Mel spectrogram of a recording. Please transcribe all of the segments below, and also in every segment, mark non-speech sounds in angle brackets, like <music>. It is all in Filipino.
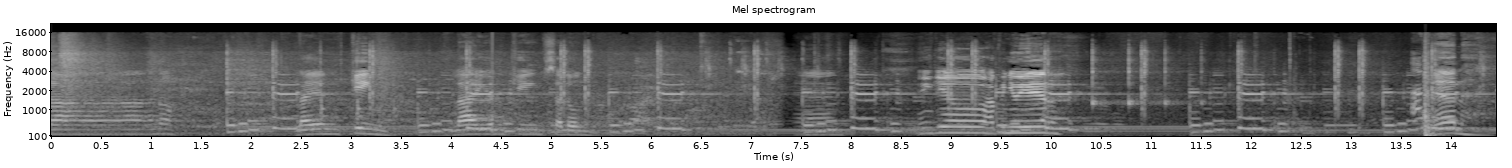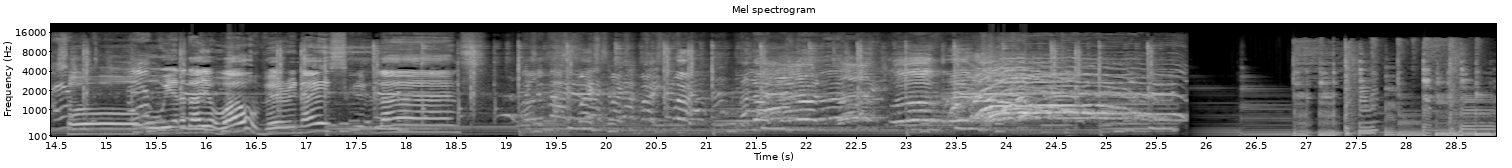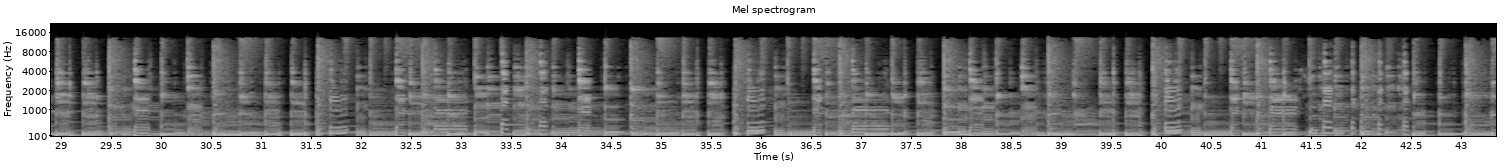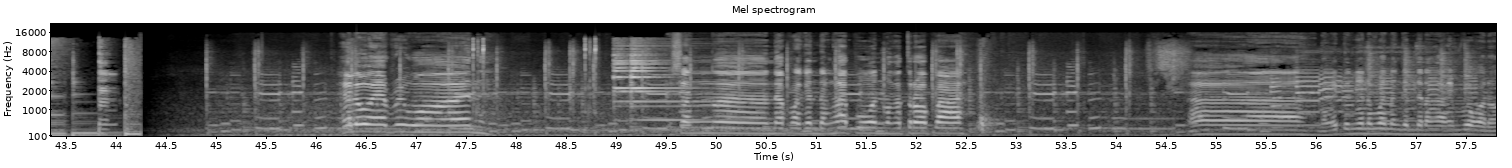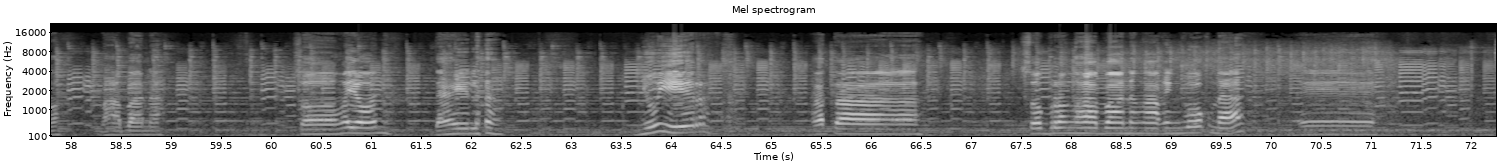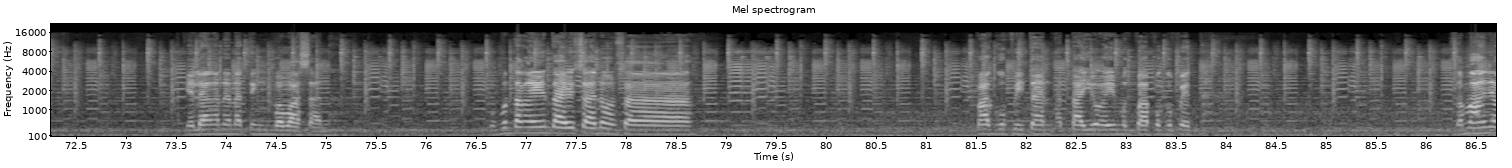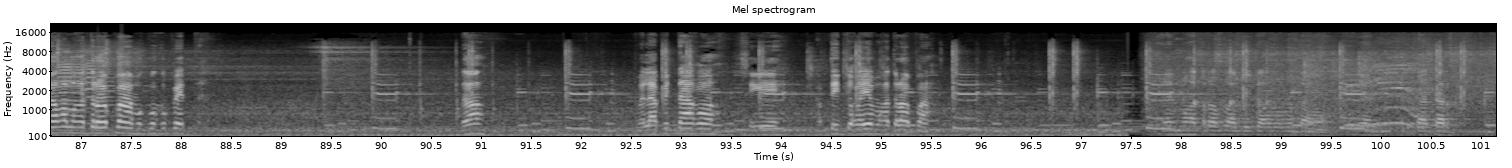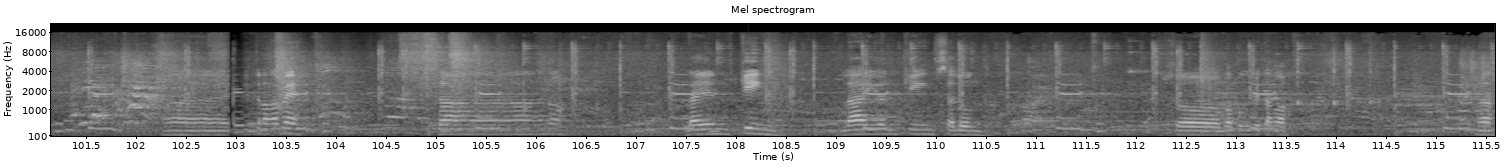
sa ano Lion King Lion King Salon Ayan. thank you happy new year Ayan. So, uwi na tayo. Wow, very nice. Lance. Hello napagandang hapon mga tropa. Ah, nakita niyo naman ang ganda ng aking buhok ano? Mahaba na. So ngayon, dahil New Year at ah, sobrang haba ng aking buhok na eh kailangan na nating bawasan. Pupunta ngayon tayo sa ano sa pagupitan at tayo ay magpapagupit. Samahan niyo ako mga tropa magpagupit. No? Malapit na ako. Sige, update ko kayo mga tropa. Ayan mga tropa, dito ako pumunta. Ayan, cutter. Ah, dito na kami sa ano Lion King Lion King Salon so papagupit ako ha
